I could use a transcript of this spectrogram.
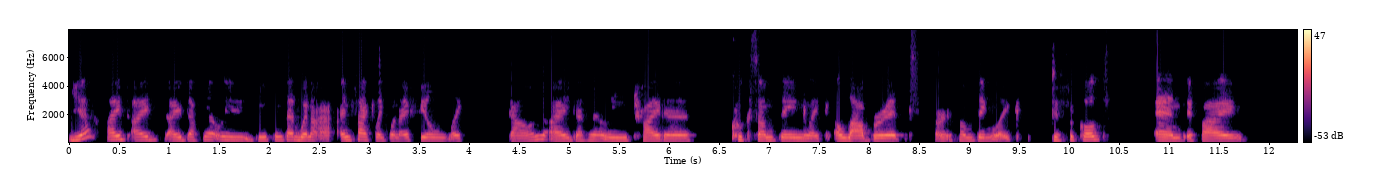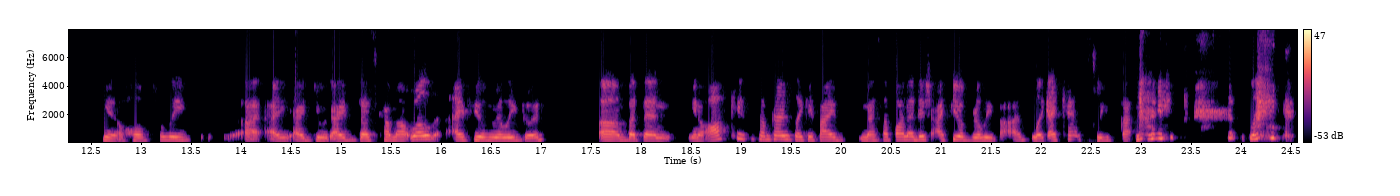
Yeah, I I I definitely do think that when I in fact like when I feel like down, I definitely try to cook something like elaborate or something like difficult. And if I, you know, hopefully I, I, I do I does come out well, I feel really good. Um, but then, you know, off cases, sometimes like if I mess up on a dish, I feel really bad. Like I can't sleep that night. like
